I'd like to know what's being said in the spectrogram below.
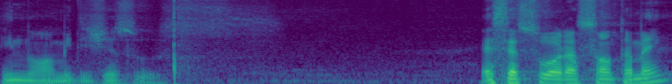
em nome de Jesus. Essa é a sua oração também?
